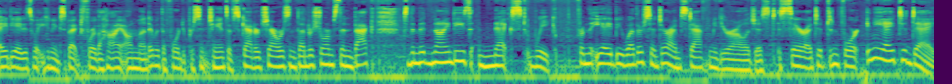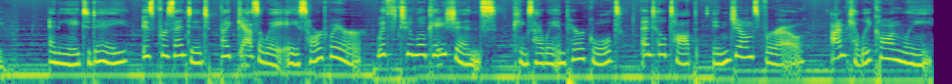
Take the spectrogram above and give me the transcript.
88 is what you can expect for the high on Monday with a 40% chance of scattered showers and thunderstorms. Then back to the mid 90s next week. From the EAB Weather Center, I'm staff meteorologist Sarah Tipton NEA Today. NEA Today is presented by Gazaway Ace Hardware with two locations Kings Highway in Paragould and Hilltop in Jonesboro. I'm Kelly Conley.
